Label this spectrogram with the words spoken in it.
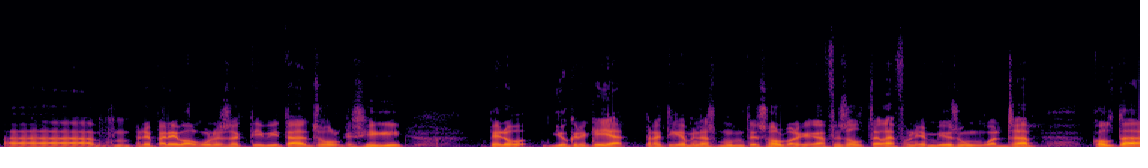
eh, preparem algunes activitats o el que sigui, però jo crec que ja pràcticament es munta sol, perquè agafes el telèfon i envies un WhatsApp, escolta,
